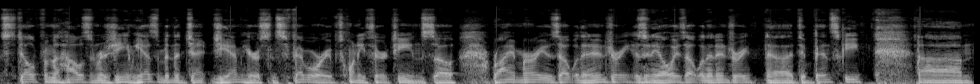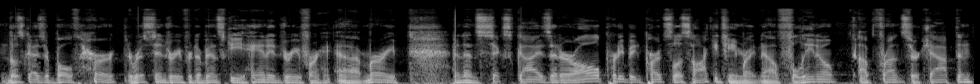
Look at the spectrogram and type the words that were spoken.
still from the Howson regime. He hasn't been the GM here since February of 2013. So Ryan Murray is out with an injury. Isn't he always out with an injury? Uh, Dubinsky, um, those guys are both hurt. The wrist injury for Dubinsky, hand injury for uh, Murray, and then six guys that are all pretty big parts of this hockey team right now. Foligno up front, their captain.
